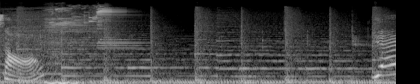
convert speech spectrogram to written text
2 เย้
